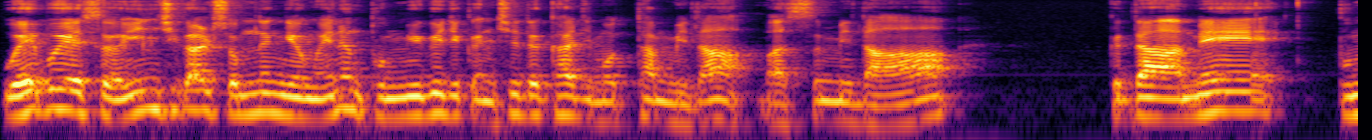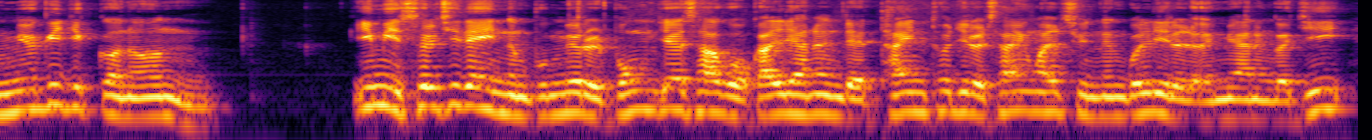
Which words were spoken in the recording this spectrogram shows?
외부에서 인식할 수 없는 경우에는 분묘기지권 취득하지 못합니다. 맞습니다. 그 다음에 분묘기지권은 이미 설치되어 있는 분묘를 봉제사고 관리하는데 타인 토지를 사용할 수 있는 권리를 의미하는 거지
